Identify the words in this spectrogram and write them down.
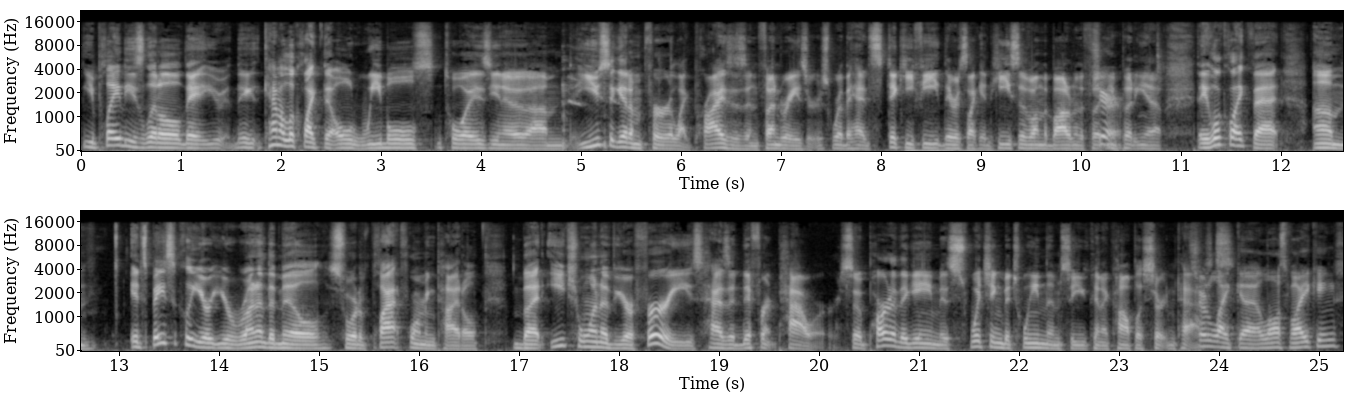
you play these little they you, they kind of look like the old Weebles toys you know um you used to get them for like prizes and fundraisers where they had sticky feet there was like adhesive on the bottom of the foot and Sure. you put you know they look like that um it's basically your your run of the mill sort of platforming title, but each one of your furries has a different power. So part of the game is switching between them so you can accomplish certain tasks. Sort of like uh, Lost Vikings.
